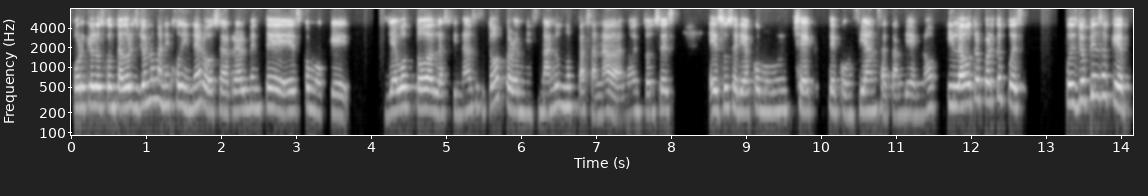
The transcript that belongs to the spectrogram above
porque los contadores, yo no manejo dinero, o sea, realmente es como que llevo todas las finanzas y todo, pero en mis manos no pasa nada, ¿no? Entonces, eso sería como un check de confianza también, ¿no? Y la otra parte, pues, pues yo pienso que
